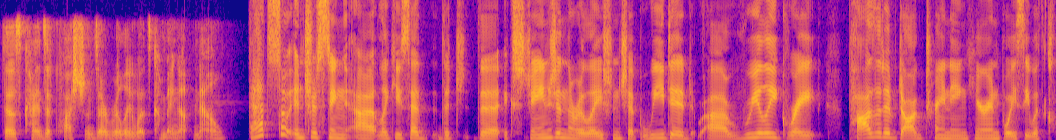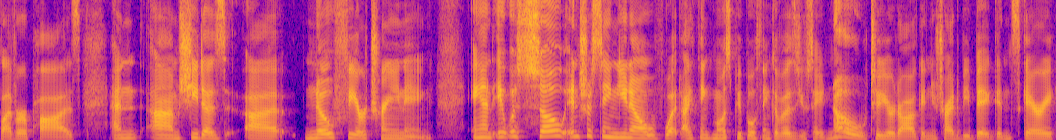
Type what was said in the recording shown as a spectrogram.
Those kinds of questions are really what's coming up now that's so interesting. Uh, like you said, the the exchange in the relationship. We did uh, really great positive dog training here in Boise with Clever Paws, and um, she does uh, no fear training. And it was so interesting. You know what I think most people think of as you say no to your dog and you try to be big and scary,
